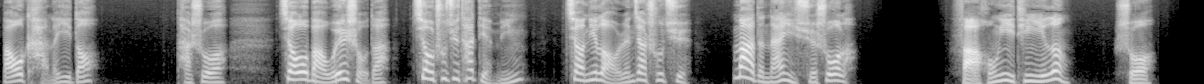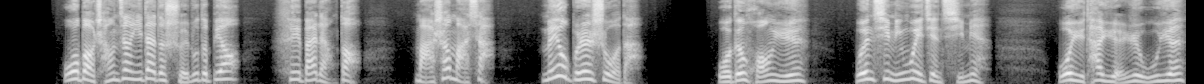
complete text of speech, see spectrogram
把我砍了一刀。他说叫我把为首的叫出去，他点名叫你老人家出去，骂的难以学说了。”法红一听一愣，说：“我保长江一带的水路的标。”黑白两道，马上马下，没有不认识我的。我跟黄云闻其名，未见其面，我与他远日无冤，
